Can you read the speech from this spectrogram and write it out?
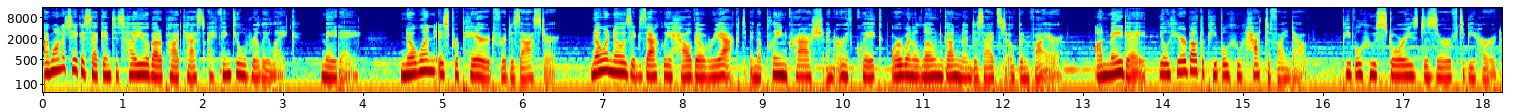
I want to take a second to tell you about a podcast I think you'll really like Mayday. No one is prepared for disaster. No one knows exactly how they'll react in a plane crash, an earthquake, or when a lone gunman decides to open fire. On Mayday, you'll hear about the people who had to find out, people whose stories deserve to be heard.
